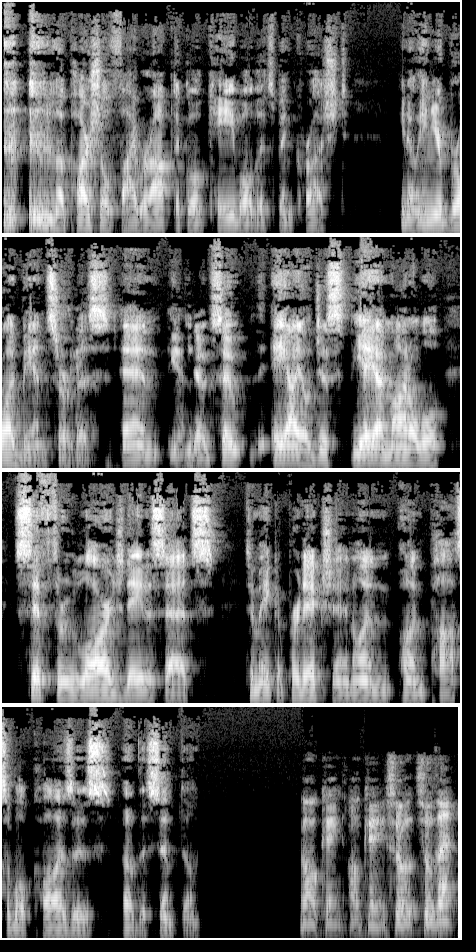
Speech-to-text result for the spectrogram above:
a partial fiber optical cable that's been crushed, you know, in your broadband service. And, yeah. you know, so AI will just, the AI model will sift through large data sets to make a prediction on, on possible causes of the symptom. Okay, okay. So so that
